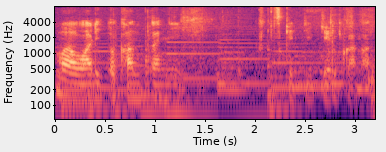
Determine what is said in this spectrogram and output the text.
まあ割と簡単にくっつけていけるかなと。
